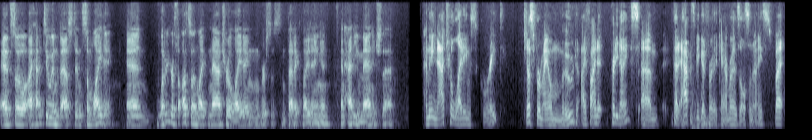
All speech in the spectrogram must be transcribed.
and so I had to invest in some lighting. And what are your thoughts on like natural lighting versus synthetic lighting, and and how do you manage that? I mean, natural lighting's great just for my own mood, I find it pretty nice. Um, that it happens to be good for the camera is also nice. But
